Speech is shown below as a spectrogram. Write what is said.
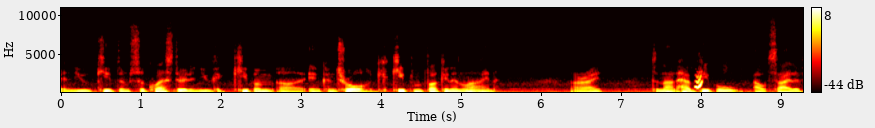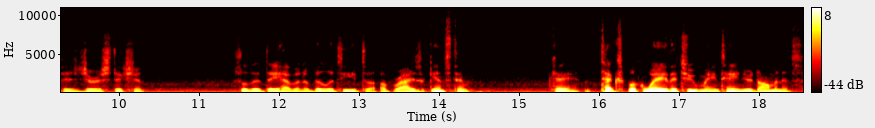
and you keep them sequestered and you keep them uh, in control, keep them fucking in line, all right? To not have people outside of his jurisdiction so that they have an ability to uprise against him. Okay? Textbook way that you maintain your dominance.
